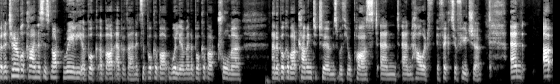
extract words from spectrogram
but A Terrible Kindness is not really a book about Aberfan. It's a book about William and a book about trauma and a book about coming to terms with your past and and how it affects your future. And I,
